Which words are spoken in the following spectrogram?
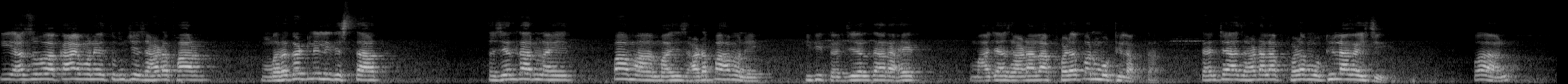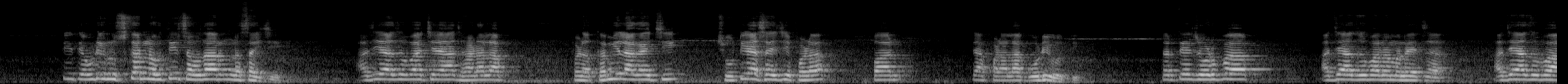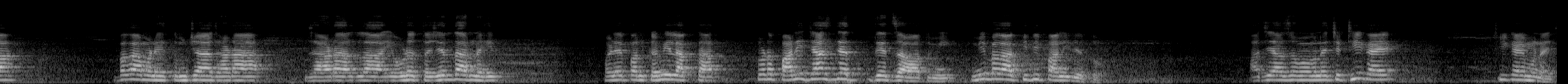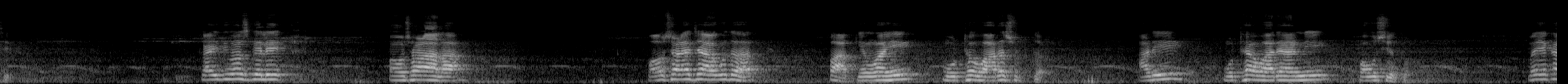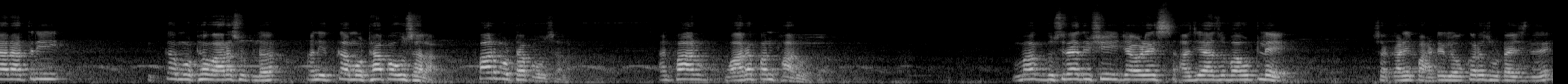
की आजोबा काय म्हणे तुमची झाडं फार मरगटलेली दिसतात तजेलदार नाहीत. पहा मा माझी झाडं पहा म्हणे किती तजेलदार आहेत. माझ्या झाडाला फळं पण मोठी लागतात. त्यांच्या झाडाला फळं मोठी लागायची. पण ती तेवढी रुचकर नव्हती चवदार नसायची. आजी आजोबाच्या झाडाला फळं कमी लागायची छोटी असायची फळं. पण त्या फळाला गोडी होती. तर ते जोडपं आजी आजोबांना म्हणायचं आजी आजोबा बघा म्हणे तुमच्या झाडा झाडाला एवढं तजेलदार नाहीत. फळे पण कमी लागतात. थोडं पाणी जास्त देत देत जावा तुम्ही. मी बघा किती पाणी देतो. आजी आजोबा म्हणायचे ठीक आहे. ठीक आहे म्हणायचे. काही दिवस गेले पावसाळा आला. पावसाळ्याच्या अगोदर पा केव्हाही मोठं वारं सुटतं आणि मोठ्या वाऱ्याने पाऊस येतो. मग एका रात्री इतकं मोठं वारं सुटलं आणि इतका मोठा पाऊस आला फार मोठा पाऊस आला आणि फार वारं पण फार होतं. मग दुसऱ्या दिवशी ज्यावेळेस आजी आजोबा उठले सकाळी पहाटे लवकरच उठायचे ते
